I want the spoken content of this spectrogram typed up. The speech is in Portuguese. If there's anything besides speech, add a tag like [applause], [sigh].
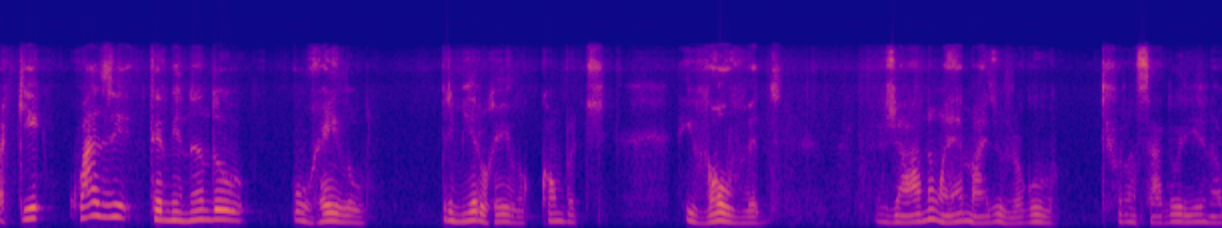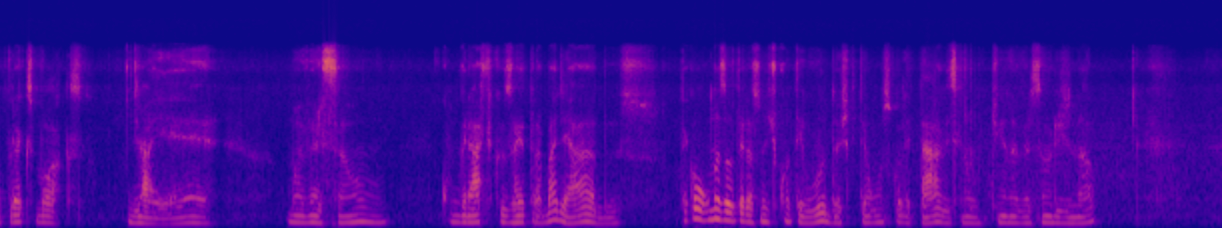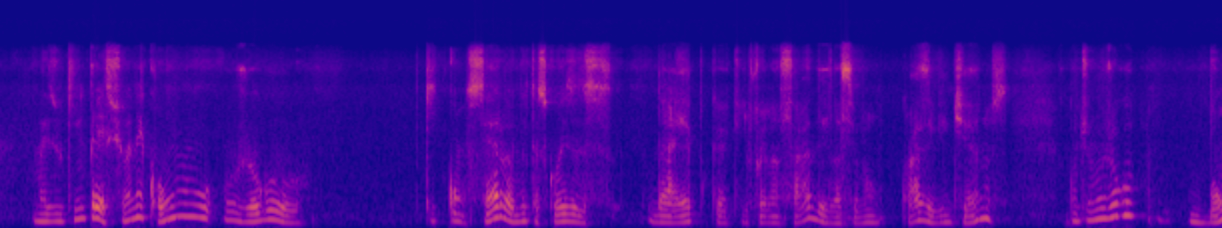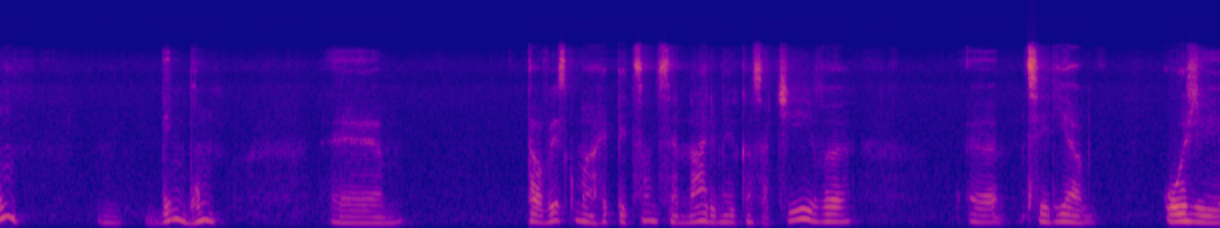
aqui quase terminando o Halo, primeiro Halo Combat Evolved. Já não é mais o jogo que foi lançado original para Xbox. Já é uma versão com gráficos retrabalhados, até com algumas alterações de conteúdo, acho que tem alguns coletáveis que não tinha na versão original. Mas o que impressiona é como o jogo que conserva muitas coisas da época que ele foi lançado, e lá se vão quase 20 anos, continua um jogo bom, bem bom. É, talvez com uma repetição de cenário meio cansativa. É, seria hoje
